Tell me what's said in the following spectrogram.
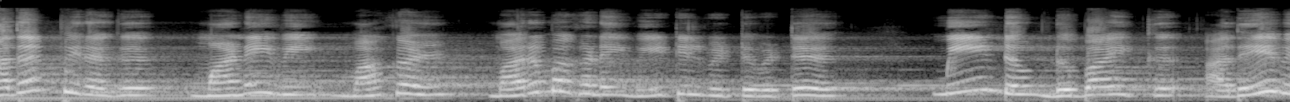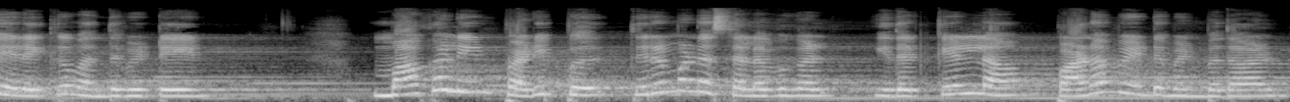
அதன் பிறகு மனைவி மகள் மருமகனை வீட்டில் விட்டுவிட்டு மீண்டும் துபாய்க்கு அதே வேலைக்கு வந்துவிட்டேன். மகளின் படிப்பு திருமண செலவுகள் இதற்கெல்லாம் பணம் வேண்டும் என்பதால்.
